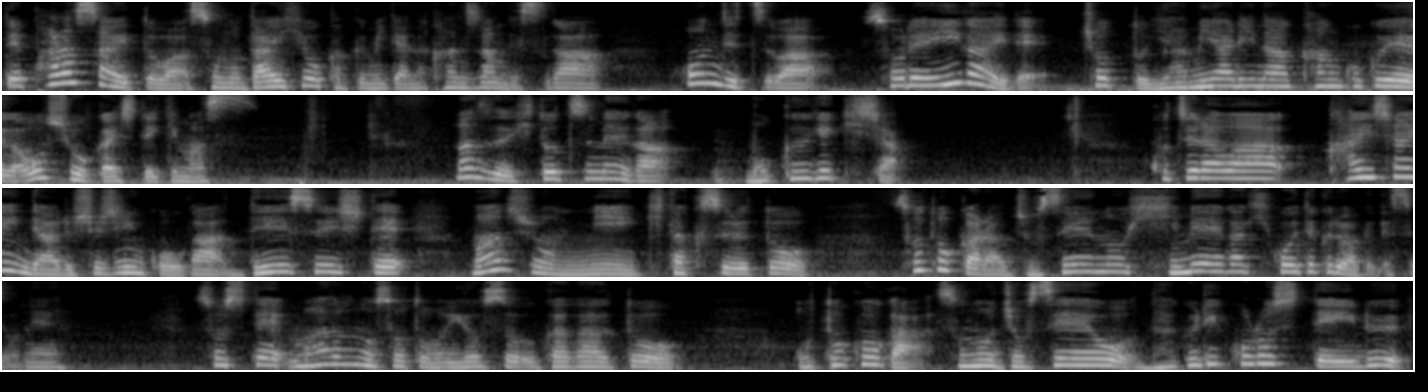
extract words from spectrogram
で、パラサイトはその代表格みたいな感じなんですが、本日はそれ以外でちょっと闇ありな韓国映画を紹介していきます。まず一つ目が、目撃者。こちらは会社員である主人公が泥酔してマンションに帰宅すると外から女性の悲鳴が聞こえてくるわけですよね。そして窓の外の様子を伺うと男がその女性を殴り殺している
